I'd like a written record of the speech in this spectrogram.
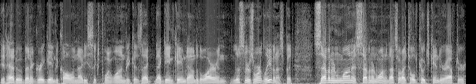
it had to have been a great game to call on 96.1 because that that game came down to the wire, and listeners weren't leaving us. But seven and one is seven and one, and that's what I told Coach Kinder after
